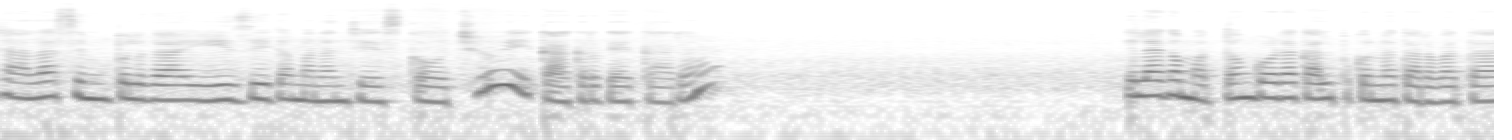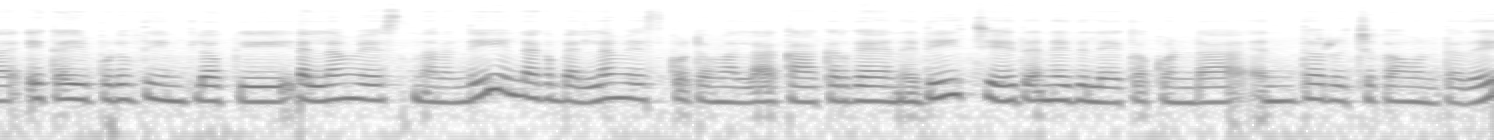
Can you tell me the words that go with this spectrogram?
చాలా సింపుల్గా ఈజీగా మనం చేసుకోవచ్చు ఈ కాకరకాయ కారం. ఇలాగ మొత్తం కూడా కలుపుకున్న తర్వాత ఇక ఇప్పుడు దీంట్లోకి బెల్లం వేస్తున్నానండి. ఇలాగ బెల్లం వేసుకోవటం వల్ల కాకరకాయ అనేది చేదు అనేది లేకుండా ఎంతో రుచిగా ఉంటుంది.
